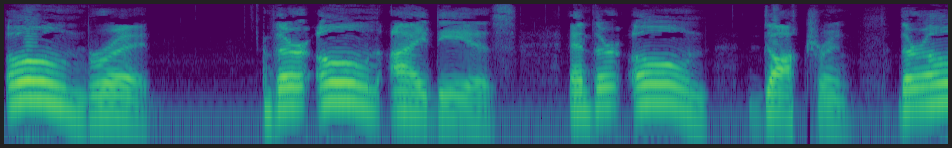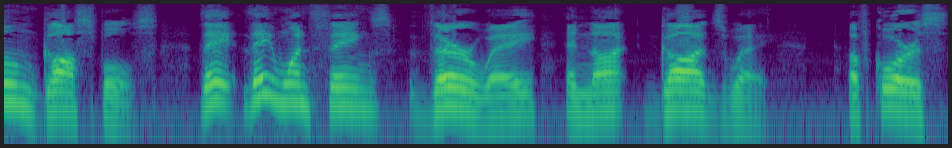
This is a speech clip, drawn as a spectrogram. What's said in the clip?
own bread, their own ideas, and their own doctrine, their own gospels. They, they want things their way and not God's way. Of course,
